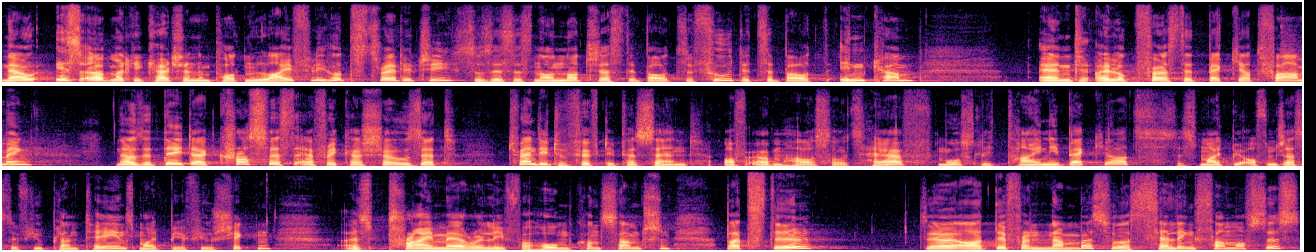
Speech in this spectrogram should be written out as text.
Now, is urban agriculture an important livelihood strategy? So this is now not just about the food, it's about income. And I look first at backyard farming. Now, the data across West Africa shows that 20 to 50% of urban households have mostly tiny backyards. This might be often just a few plantains, might be a few chicken, as primarily for home consumption. But still, there are different numbers who are selling some of this,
